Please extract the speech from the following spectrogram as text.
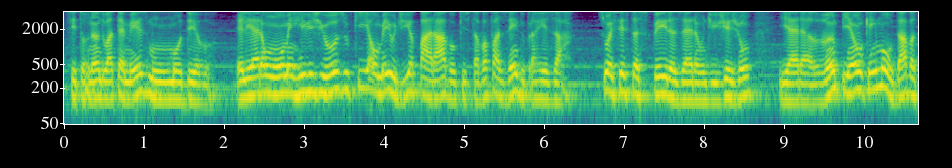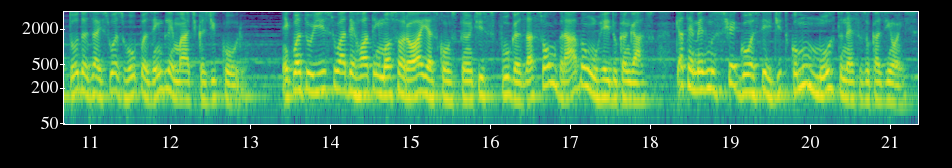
se tornando até mesmo um modelo. Ele era um homem religioso que ao meio-dia parava o que estava fazendo para rezar. Suas sextas-feiras eram de jejum e era Lampião quem moldava todas as suas roupas emblemáticas de couro. Enquanto isso, a derrota em Mossoró e as constantes fugas assombravam o rei do cangaço, que até mesmo chegou a ser dito como morto nessas ocasiões.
